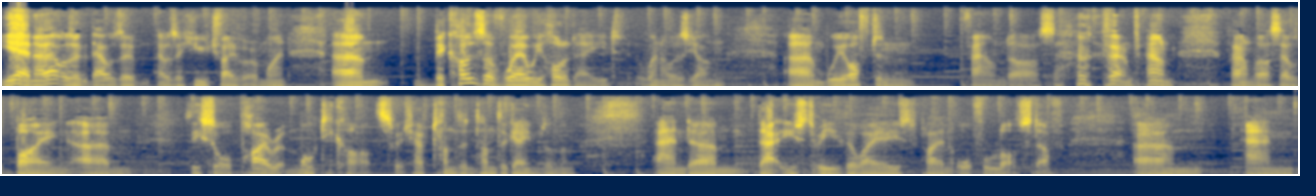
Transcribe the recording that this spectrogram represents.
yeah, no, that was a, that was a that was a huge favourite of mine um, because of where we holidayed when I was young. Um, we often found ourselves found, found found ourselves buying um, these sort of pirate multi carts which have tons and tons of games on them, and um, that used to be the way I used to play an awful lot of stuff. Um, and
